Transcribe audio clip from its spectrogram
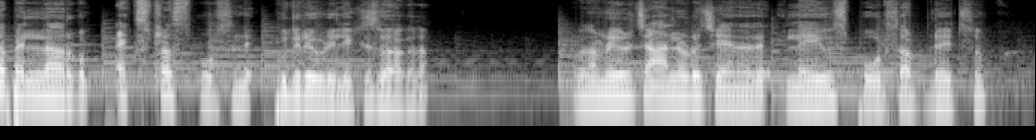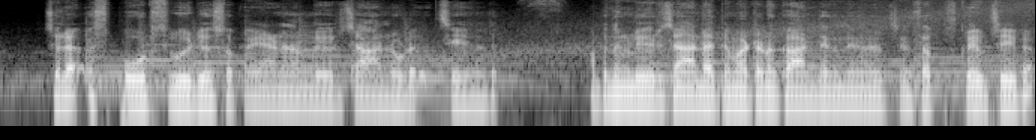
വാട്സപ്പ് എല്ലാവർക്കും എക്സ്ട്രാ സ്പോർട്സിന്റെ പുതിയ വീഡിയോയിലേക്ക് സ്വാഗതം. അപ്പോൾ നമ്മൾ ഈ ഒരു ചാനലിലൂടെ ചെയ്യുന്നത് ലൈവ് സ്പോർട്സ് അപ്ഡേറ്റ്സും ചില സ്പോർട്സ് വീഡിയോസൊക്കെയാണ് നമ്മൾ ഈ ഒരു ചാനലിലൂടെ ചെയ്യുന്നത്. അപ്പോൾ നിങ്ങൾ ഈ ഒരു ചാനൽ ആദ്യമായിട്ടാണ് കാണുന്നതെങ്കിൽ സബ്സ്ക്രൈബ് ചെയ്യുക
